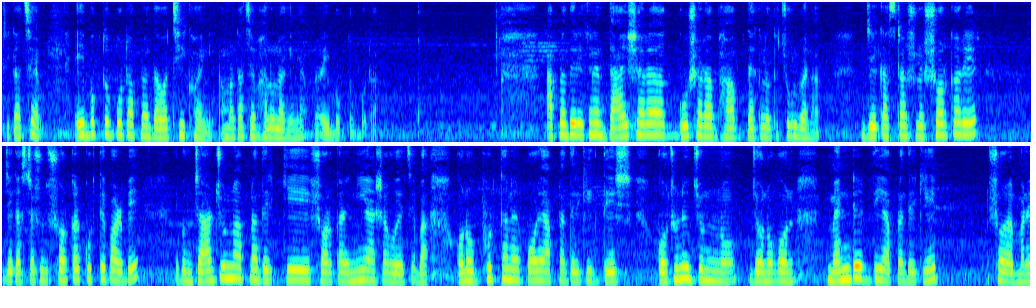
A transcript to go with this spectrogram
ঠিক আছে? এই বক্তব্যটা আপনার দেওয়া ঠিক হয়নি। আমার কাছে ভালো লাগেনি আপনার এই বক্তব্যটা। আপনাদের এখানে দায় সারা গোসারা ভাব দেখালে তো চলবে না। যে কাজটা আসলে সরকারের, যে কাজটা শুধু সরকার করতে পারবে এবং যার জন্য আপনাদেরকে সরকারে নিয়ে আসা হয়েছে বা কোনো অভ্যুত্থানের পরে আপনাদেরকে দেশ গঠনের জন্য জনগণ ম্যান্ডেট দিয়ে আপনাদেরকে মানে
